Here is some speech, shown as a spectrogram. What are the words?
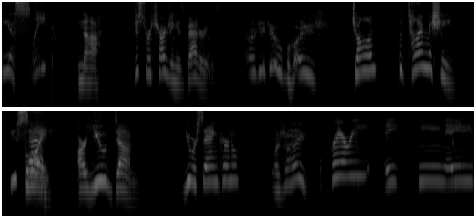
He asleep? Nah, just recharging his batteries. How do you do, boys? John, the time machine. You said. Boy, are you dumb? You were saying, Colonel? Was I? The Prairie, 1885.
